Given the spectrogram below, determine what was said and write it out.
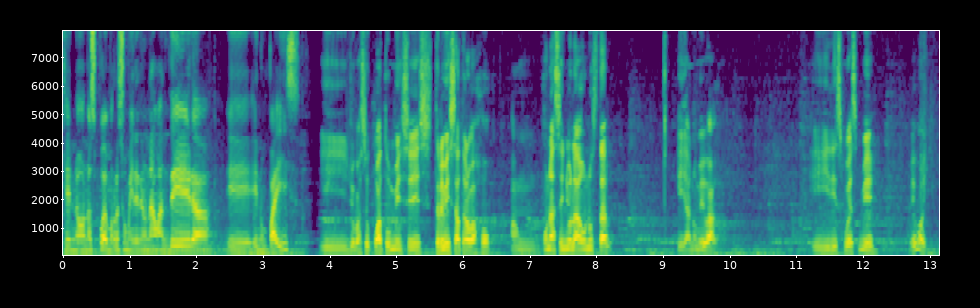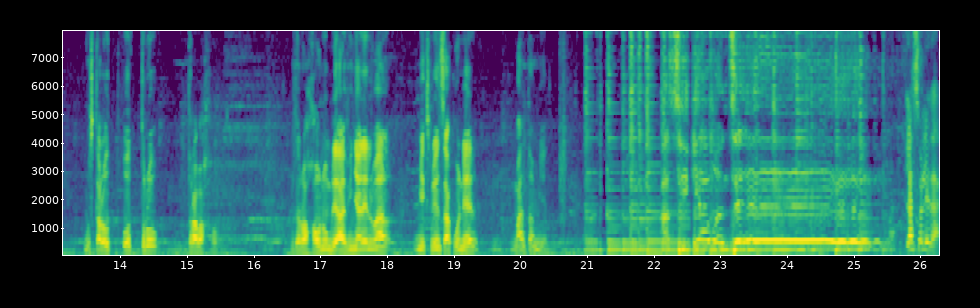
que no nos podemos resumir en una bandera, eh, en un país. Y yo pasé cuatro meses, tres meses a trabajo con una señora a un hostal y ya no me va. Y después me, me voy a buscar ot- otro trabajo. Yo trabajo a un hombre a Viña del Mar, mi experiencia con él, mal también. Así que aguanté. La soledad.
